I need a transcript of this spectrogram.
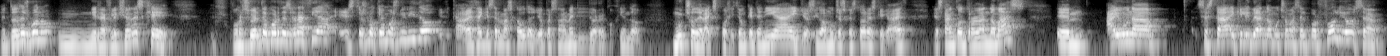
Entonces, bueno, mm, mi reflexión es que, por suerte o por desgracia, esto es lo que hemos vivido. Cada vez hay que ser más cauto. Yo personalmente estoy recogiendo mucho de la exposición que tenía y yo sigo a muchos gestores que cada vez están controlando más. Em, hay una, se está equilibrando mucho más el portfolio, o sea,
